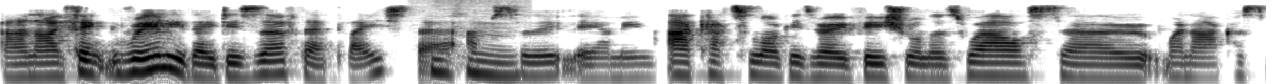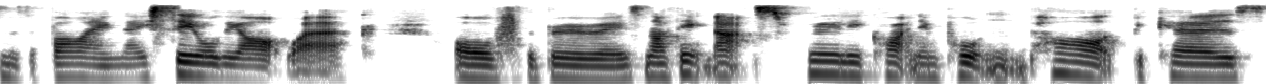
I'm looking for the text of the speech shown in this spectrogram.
and I think really they deserve their place there. Mm-hmm. Absolutely. I mean, our catalogue is very visual as well, so when our customers are buying, they see all the artwork of the breweries. And I think that's really quite an important part because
